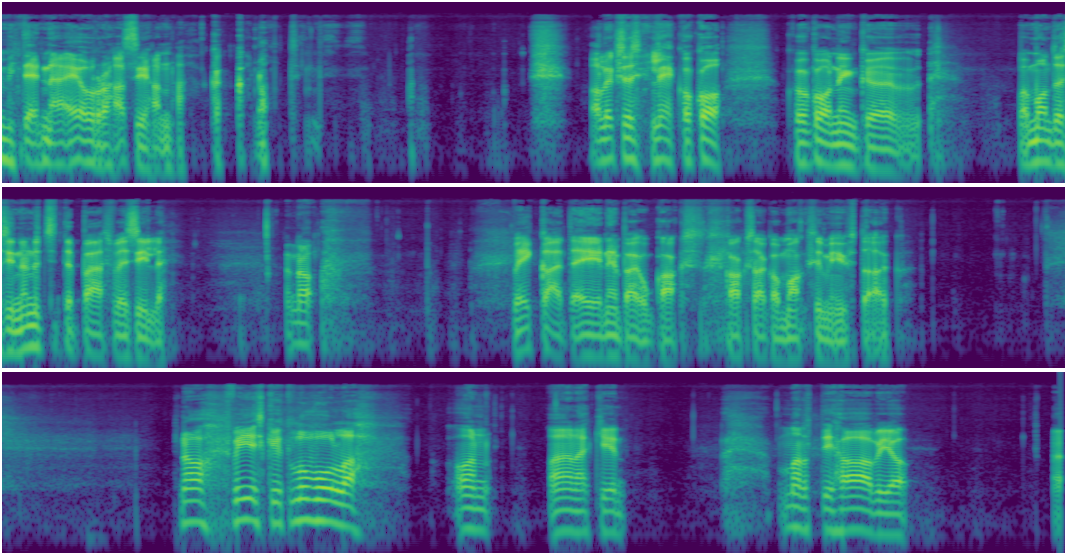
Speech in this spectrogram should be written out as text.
Miten nämä Euraasian nahkakanootit? Oliko se silleen koko, koko niinkö, vai monta siinä nyt sitten pääsi vesille? No, Veikkaa, että ei enempää kuin kaksi, kaksi aika maksimi yhtä aikaa. No 50-luvulla on ainakin Martti Haavio, ö,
